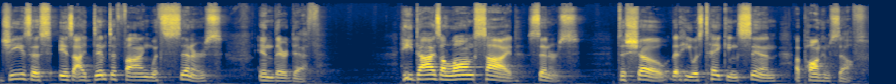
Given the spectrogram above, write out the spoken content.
Jesus is identifying with sinners in their death. He dies alongside sinners to show that he was taking sin upon himself.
